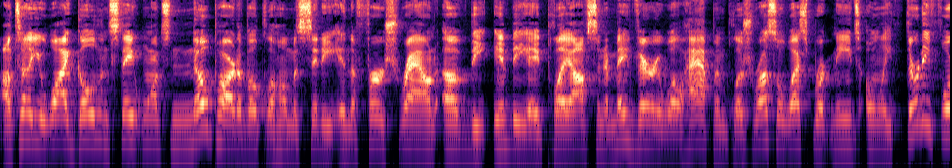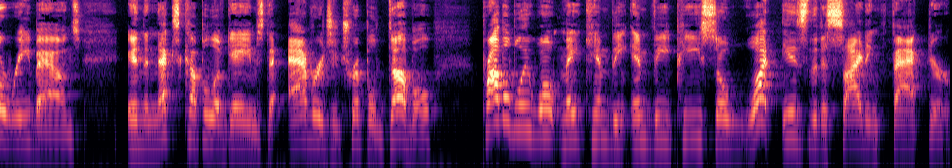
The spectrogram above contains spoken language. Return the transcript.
I'll tell you why Golden State wants no part of Oklahoma City in the first round of the NBA playoffs, and it may very well happen. Plus, Russell Westbrook needs only 34 rebounds in the next couple of games to average a triple double. Probably won't make him the MVP. So, what is the deciding factor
